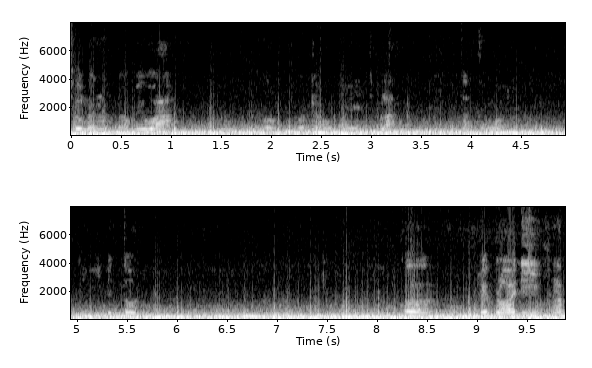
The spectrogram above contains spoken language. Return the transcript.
ช่วงนั้นเราไม่ว่างก็รถเราไปธุระต่างจังหวัดอย่างนี้เป็นต้น ก็เรียบร้ อยดีครับ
